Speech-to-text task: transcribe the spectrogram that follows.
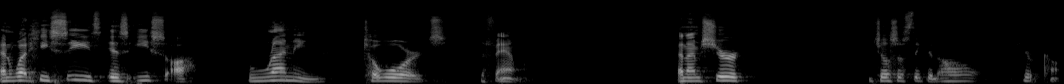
And what he sees is Esau running towards the family. And I'm sure Joseph's thinking, oh, here it comes.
